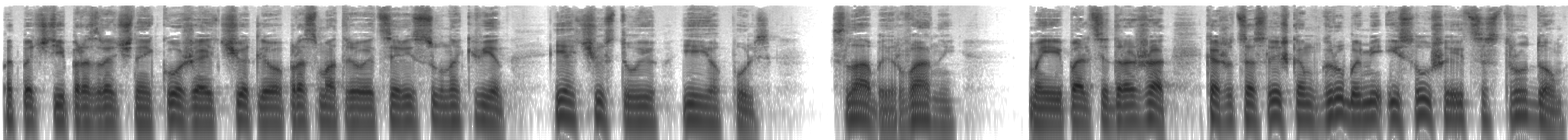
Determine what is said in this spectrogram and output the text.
под почти прозрачной кожей отчетливо просматривается рисунок вен. Я чувствую ее пульс. Слабый, рваный. Мои пальцы дрожат, кажутся слишком грубыми и слушаются с трудом.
